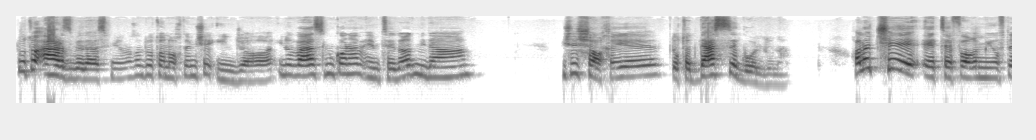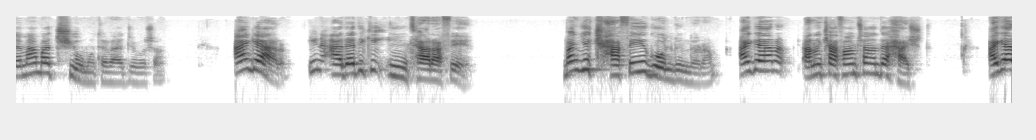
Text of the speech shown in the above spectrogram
دو تا ارز به دست میاد مثلا دو تا نقطه میشه اینجاها. اینو وصل می‌کنم امتداد میدم. میشه شاخه دو تا دست گلدونم. حالا چه اتفاقی میفته؟ من باید چی رو متوجه باشم؟ اگر این عددی که این طرفه من یه کفه گلدون دارم. اگر الان کفم چنده؟ هشت. اگر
